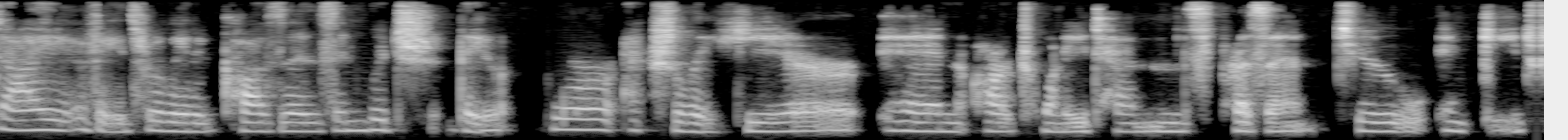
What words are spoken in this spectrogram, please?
die of AIDS related causes, in which they were actually here in our 2010s present to engage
